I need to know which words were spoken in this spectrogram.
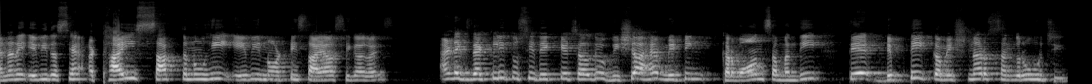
ਇਹਨਾਂ ਨੇ ਇਹ ਵੀ ਦੱਸਿਆ 28 7 ਨੂੰ ਹੀ ਇਹ ਵੀ ਨੋਟਿਸ ਆਇਆ ਸੀਗਾ ਗਾਇਸ ਐਂਡ ਐਗਜ਼ੈਕਟਲੀ ਤੁਸੀਂ ਦੇਖ ਕੇ ਚੱਲਦੇ ਹੋ, ਵਿਸ਼ਾ ਹੈ ਮੀਟਿੰਗ ਕਰਵਾਉਣ ਸੰਬੰਧੀ ਤੇ ਡਿਪਟੀ ਕਮਿਸ਼ਨਰ ਸੰਗਰੂਰ ਜੀ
